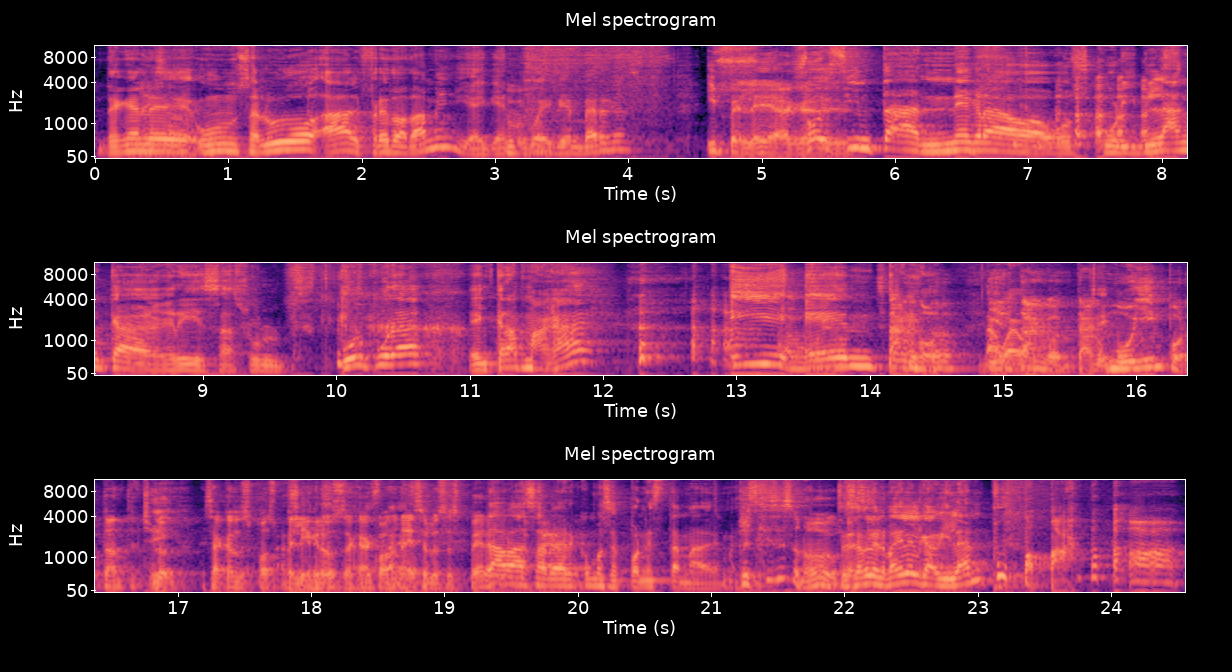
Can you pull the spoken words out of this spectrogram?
Déjenle un saludo a Alfredo Adame. Y ahí viene el güey bien vergas. Y pelea, güey. Soy cinta negra, oscuriblanca, gris, azul, púrpura en Krav Maga y Ah, huevo. en tango. Y en tango, en tango. Sí. Muy importante. Sí. Lo- sacan los pasos Así peligrosos es. acá Ahí cuando nadie se los espera. Ya vas a ver cómo se pone esta madre, macho. Pues, ¿qué es eso, no? ¿Se Casi- sabe del baile del gavilán? ¡Puf, papá!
